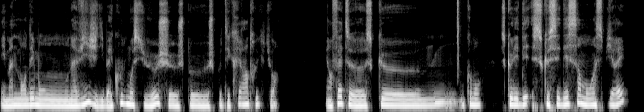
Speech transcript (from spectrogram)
et m'a demandé mon avis. J'ai dit bah écoute, moi si tu veux, je, peux, je peux t'écrire un truc, tu vois. Et en fait, euh, ce que comment, ce que les, ce que ces dessins m'ont inspiré,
